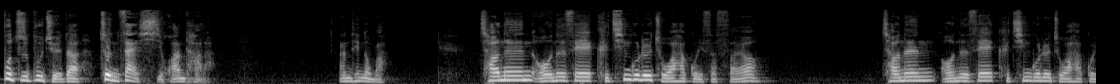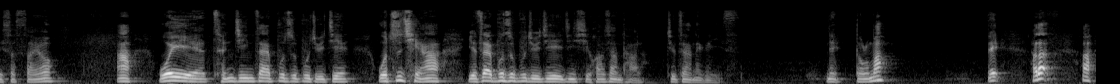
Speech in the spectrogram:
不知不觉的正在喜欢他了，能听懂吧？저는어느새그친구를좋아하고있었어 요。 저는 어느새 그 친구를 좋아하고 있었어요. 아, 我也曾经在不知不觉间，我之前啊也在不知不觉间已经喜欢上他了，就这样的一个意思。对，懂了吗？哎，好的啊，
